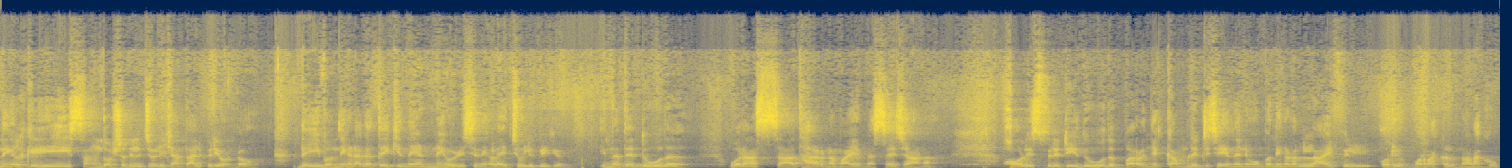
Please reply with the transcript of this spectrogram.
നിങ്ങൾക്ക് ഈ സന്തോഷത്തിൽ ജ്വലിക്കാൻ താല്പര്യമുണ്ടോ? ദൈവം നിങ്ങളുടെ അകത്തേക്ക് ഇന്ന് എണ്ണ ഒഴിച്ച് നിങ്ങളെ ജ്വലിപ്പിക്കും. ഇന്നത്തെ ദൂത് ഒരു അസാധാരണമായ മെസ്സേജാണ് ഹോളി സ്പിരിറ്റ് ഈ ദൂത് പറഞ്ഞ് കംപ്ലീറ്റ് ചെയ്യുന്നതിന് മുമ്പ് നിങ്ങളുടെ ലൈഫിൽ ഒരു മുറക്കൾ നടക്കും.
